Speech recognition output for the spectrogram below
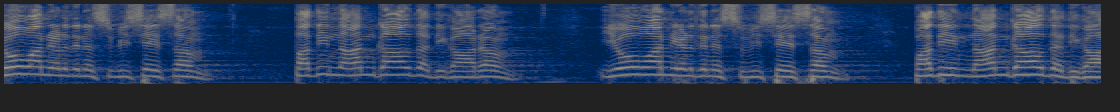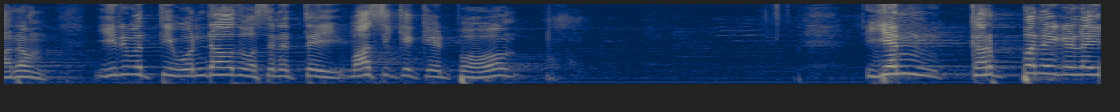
யோவான் எழுதின சுவிசேஷம் பதினான்காவது அதிகாரம். யோவான் எழுதின சுவிசேஷம் பதினான்காவது அதிகாரம். இருபத்தி ஒன்றாவது வசனத்தை வாசிக்க கேட்போம். என் கற்பனைகளை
